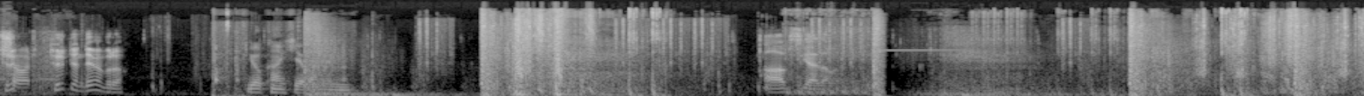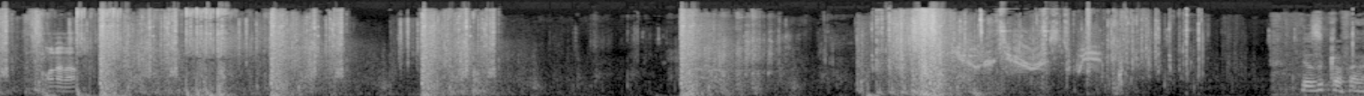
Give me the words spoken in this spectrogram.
Türk, Short. Türktün değil mi bro? Yok kanki ya ben bilmiyorum. Abisi geldi ama. O ne lan? Yazık kafana.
